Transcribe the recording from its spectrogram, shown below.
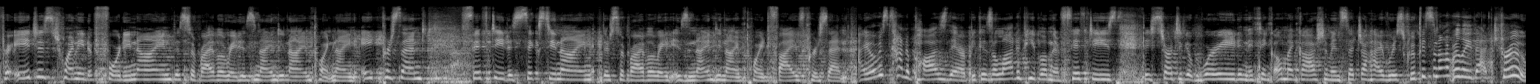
For ages 20 to 49, the survival rate is 99.98%. 50 to 69, the survival rate is 99.5%. I always kind of pause there because a lot of people in their 50s, they start to get worried and they think, "Oh my gosh, I'm in such a high risk group." It's not really that true,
